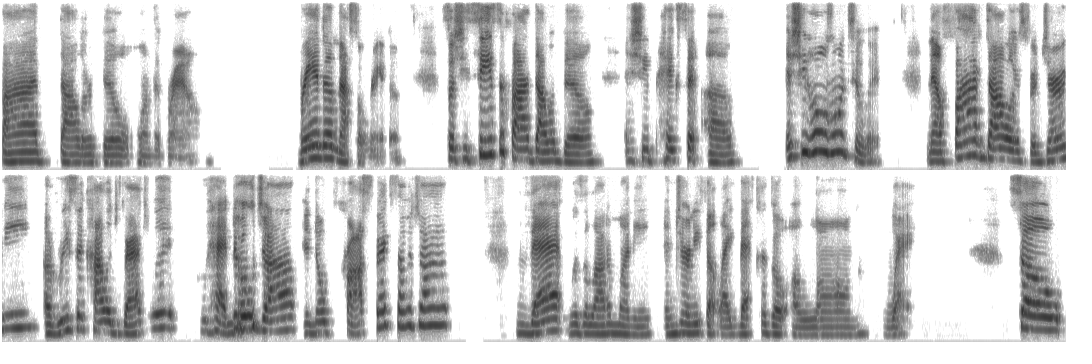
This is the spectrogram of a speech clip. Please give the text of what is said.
$5 bill on the ground. Random, not so random. So she sees the $5 bill and she picks it up and she holds on to it. Now, $5 for Journey, a recent college graduate who had no job and no prospects of a job, that was a lot of money. And Journey felt like that could go a long way. So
